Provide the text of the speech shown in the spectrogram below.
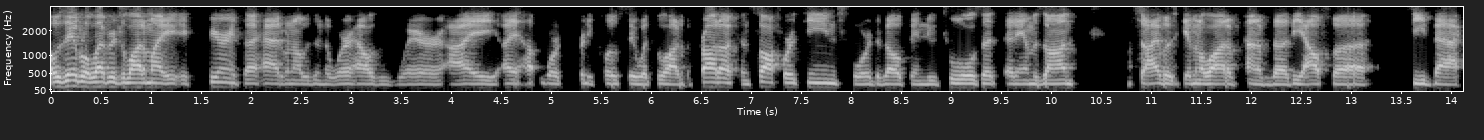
I was able to leverage a lot of my experience I had when I was in the warehouses, where I I worked pretty closely with a lot of the product and software teams for developing new tools at, at Amazon. So I was given a lot of kind of the the alpha feedback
